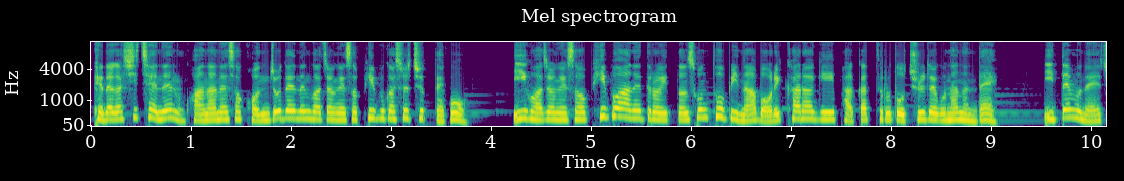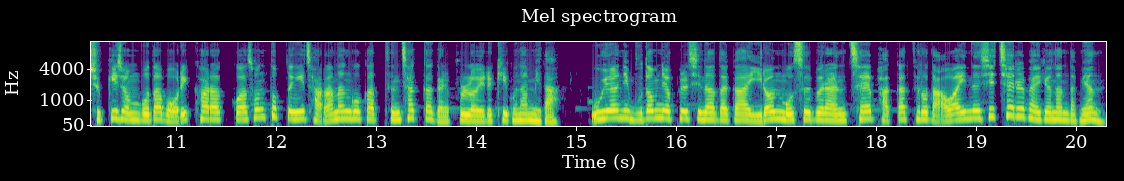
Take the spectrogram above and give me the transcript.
게다가 시체는 관안에서 건조되는 과정에서 피부가 수축되고 이 과정에서 피부 안에 들어있던 손톱이나 머리카락이 바깥으로 노출되곤 하는데 이 때문에 죽기 전보다 머리카락과 손톱 등이 자라난 것 같은 착각을 불러일으키곤 합니다. 우연히 무덤 옆을 지나다가 이런 모습을 한 채 바깥으로 나와 있는 시체를 발견한다면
